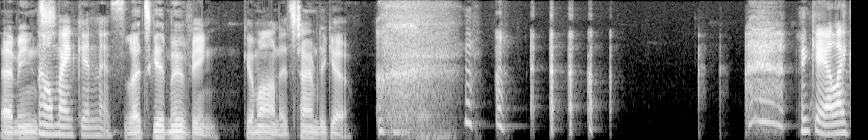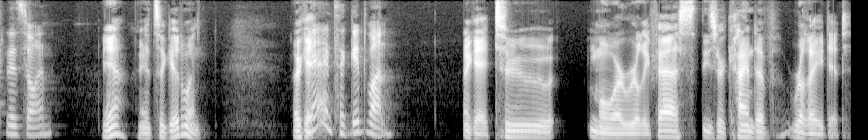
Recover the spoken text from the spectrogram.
That means Oh my goodness. let's get moving. Come on, it's time to go. okay, I like this one. Yeah, it's a good one. Okay, Yeah, it's a good one. okay, two more really fast. These are kind of related.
